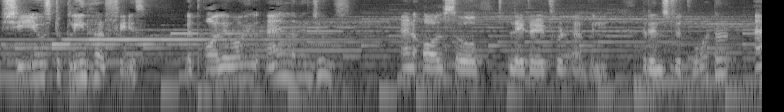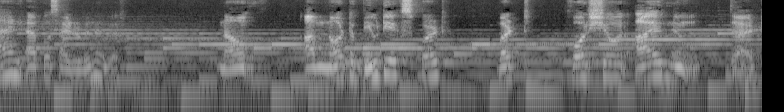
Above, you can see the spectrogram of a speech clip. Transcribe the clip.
she used to clean her face with olive oil and lemon juice. And also, later it would have been rinsed with water and apple cider vinegar. Now, I'm not a beauty expert, but for sure I knew that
